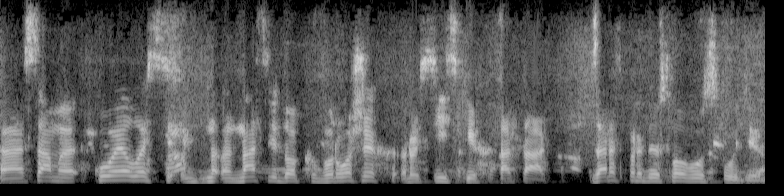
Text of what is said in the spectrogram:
е, саме коїлось внаслідок ворожих російських атак. Зараз передаю слово у студію.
